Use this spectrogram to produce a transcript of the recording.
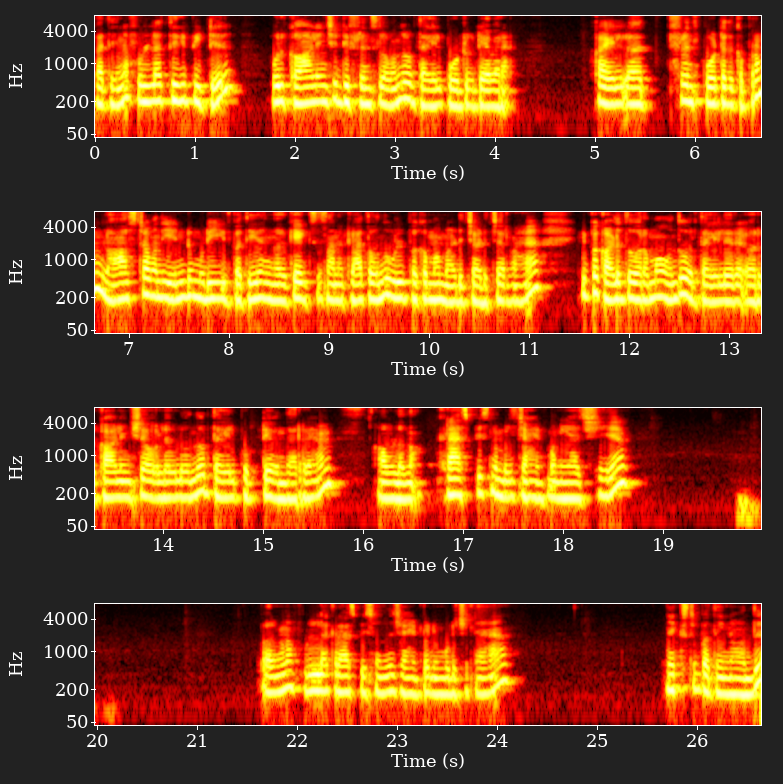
பார்த்தீங்கன்னா ஃபுல்லாக திருப்பிட்டு ஒரு கால் இன்ச்சு டிஃப்ரென்ஸில் வந்து ஒரு தையல் போட்டுக்கிட்டே வரேன். கையில் ஃப்ரெண்ட்ஸ் போட்டதுக்கப்புறம் லாஸ்ட்டாக வந்து எண்டு முடி இது பார்த்தீங்கன்னா எங்களுக்கு எக்ஸஸ் ஆன கிளாத்தை வந்து உள்பக்கமாக மடித்து அடிச்சிடுறேன். இப்போ கழுத்து ஓரமாக வந்து ஒரு தையல் ஒரு கால் இன்ச்சு அளவில் வந்து ஒரு தையல் போட்டுட்டே வந்துடுறேன். அவ்வளோதான் கிராஸ் பீஸ் நம்மளுக்கு ஜாயின் பண்ணியாச்சு. பாருங்கன்னா ஃபுல்லாக கிராஸ் பீஸ் வந்து ஜாயின் பண்ணி முடிச்சிட்டேன். நெக்ஸ்ட்டு பார்த்திங்கன்னா வந்து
